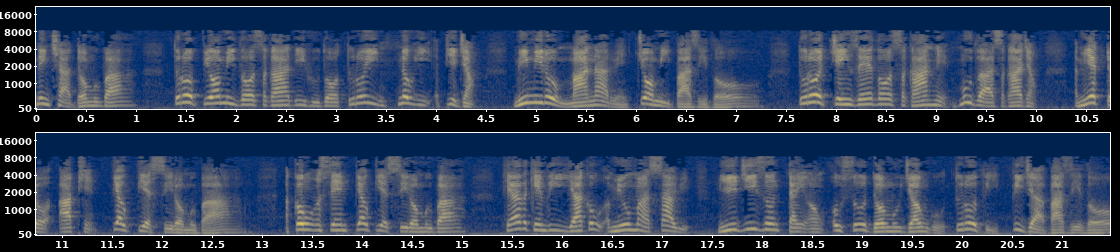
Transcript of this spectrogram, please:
နှိမ့်ချတော်မူပါသူတို့ပြောမိသောစကားတည်းဟုသောသူတို့၏နှုတ်၏အပြစ်ကြောင့်မိမိတို့မာနတွင်ကြော့မိပါစေသောသူတို့ကြိမ်ဆဲသောစကားနှင့်မှုသာစကားကြောင့်အမျက်တော်အားဖြင့်ပျောက်ပြက်စေတော်မူပါအကုန်အစင်ပျောက်ပြက်စေတော်မူပါ ဖျားသခင်သည်ယာကုပ်အမျိုးမှစ၍မြေကြီးစွန်းတိုင်အောင်အုပ်ဆိုးတော်မူကြောင်းကိုသူတို့သည်သိကြပါစေသော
